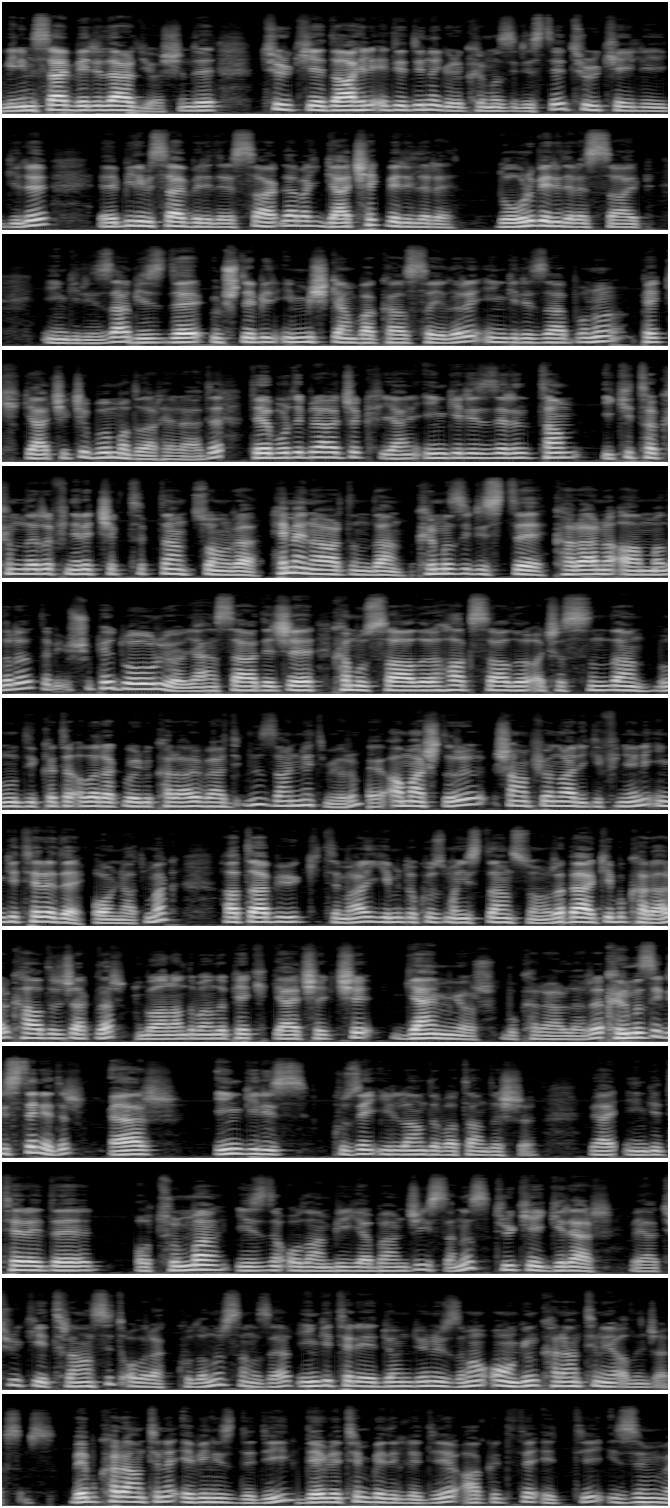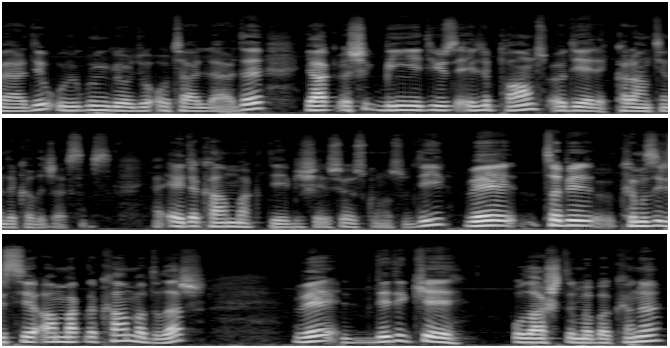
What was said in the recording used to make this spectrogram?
Bilimsel veriler diyor. Şimdi Türkiye dahil edildiğine göre kırmızı liste Türkiye ile ilgili e, bilimsel verilere sahipler. Belki gerçek verilere, doğru verilere sahip İngilizler. Bizde üçte bir inmişken vaka sayıları İngilizler bunu pek gerçekçi bulmadılar herhalde. Tabi burada birazcık yani İngilizlerin tam iki takımları finale çıktıktan sonra hemen ardından kırmızı liste kararını almaları tabii şüphe doğuruyor. Yani sadece kamu sağlığı, halk sağlığı açısından bunu dikkate alarak böyle bir kararı verdiklerini zannetmiyorum. E, amaçları Şampiyonlar Ligi finali İngiltere'de oynatmak. Hatta büyük ihtimal 29 Mayıs'tan sonra belki bu kararı kaldıracaklar. Bu anlamda bana da pek gerçekçi gelmiyor bu kararları. Kırmızı liste nedir? Eğer İngiliz Kuzey İrlanda vatandaşı veya İngiltere'de oturma izni olan bir yabancıysanız Türkiye'ye girer veya Türkiye transit olarak kullanırsanız eğer İngiltere'ye döndüğünüz zaman 10 gün karantinaya alınacaksınız. Ve bu karantina evinizde değil, devletin belirlediği, akredite ettiği, izin verdiği, uygun gördüğü otellerde yaklaşık 1750 pound ödeyerek karantinada kalacaksınız. Yani evde kalmak diye bir şey söz konusu değil. Ve tabii kırmızı listeye almakla kalmadılar. Ve dedi ki Ulaştırma Bakanı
